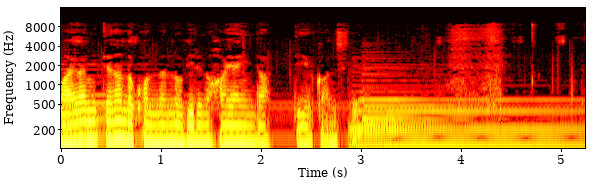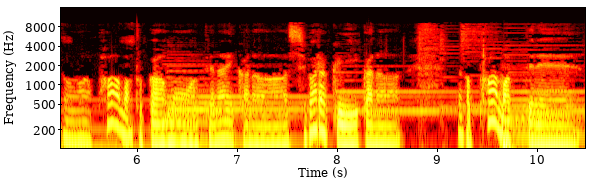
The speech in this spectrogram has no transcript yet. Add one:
前髪ってなんだこんなに伸びるの早いんだっていう感じで。でもまあ、パーマとかはもう当てないかな。しばらくいいかな。なんかパーマってね、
